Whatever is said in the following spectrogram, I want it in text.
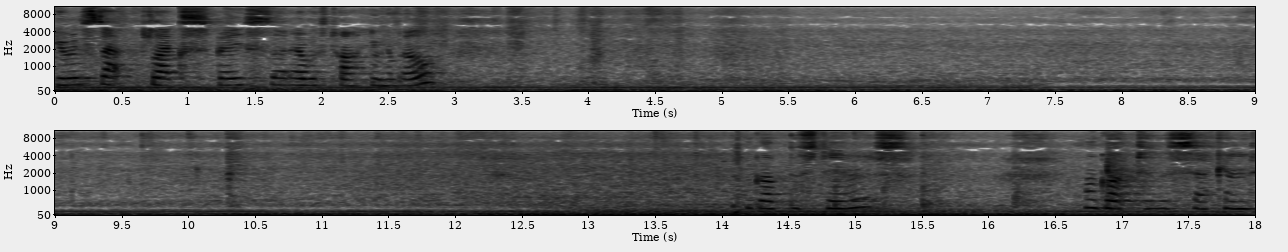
Here is that flex space that I was talking about. Go up the stairs. We'll go up to the second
